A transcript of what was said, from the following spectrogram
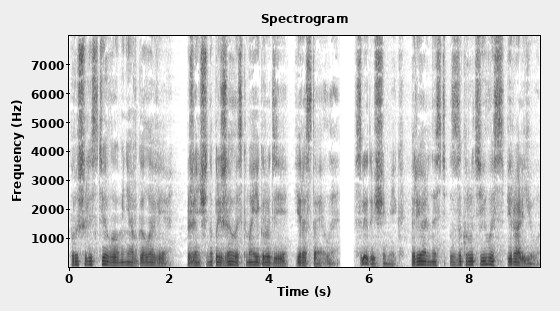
Прошелестело у меня в голове. Женщина прижалась к моей груди и растаяла. В следующий миг реальность закрутилась спиралью.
